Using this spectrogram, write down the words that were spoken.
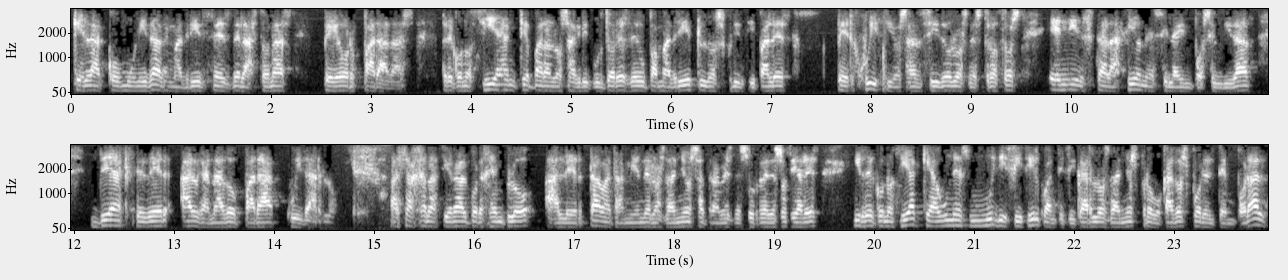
que la Comunidad de Madrid es de las zonas peor paradas. Reconocían que para los agricultores de UPA Madrid los principales perjuicios han sido los destrozos en instalaciones y la imposibilidad de acceder al ganado para cuidarlo. Asaja Nacional, por ejemplo, alertaba también de los daños a través de sus redes sociales y reconocía que aún es muy difícil cuantificar los daños provocados por el temporal,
